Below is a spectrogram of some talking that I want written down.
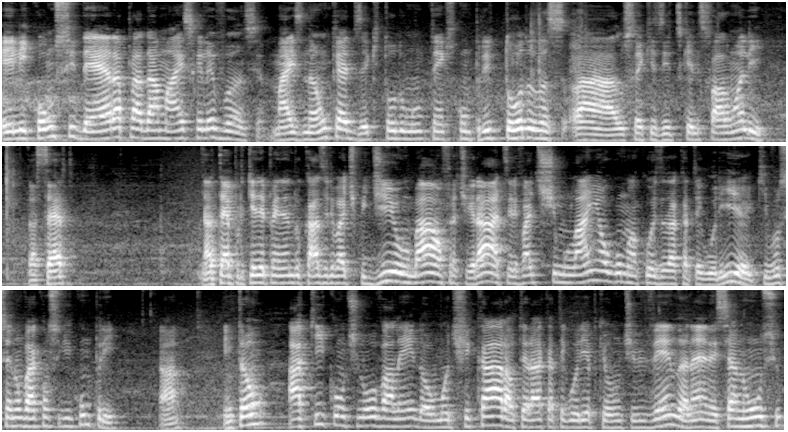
ele considera para dar mais relevância, mas não quer dizer que todo mundo tem que cumprir todos os requisitos que eles falam ali, tá certo? Até porque dependendo do caso ele vai te pedir um, ah, um frete grátis, ele vai te estimular em alguma coisa da categoria que você não vai conseguir cumprir, tá? Então, aqui continuou valendo ao modificar, alterar a categoria porque eu não tive venda, né, nesse anúncio.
